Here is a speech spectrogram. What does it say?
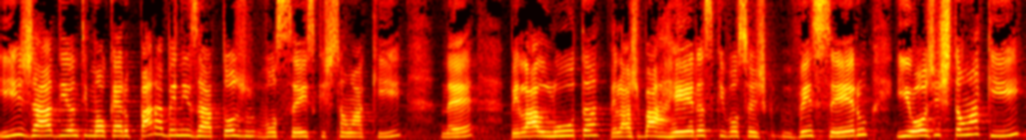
E já de antemão quero parabenizar todos vocês que estão aqui, né? Pela luta, pelas barreiras que vocês venceram e hoje estão aqui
